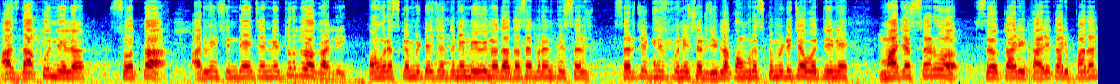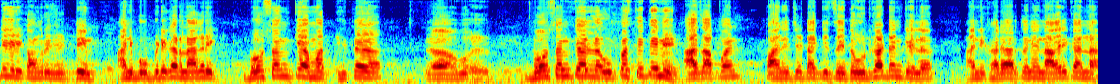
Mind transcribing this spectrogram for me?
आज दाखवून दिलं स्वतः अरविंद शिंदे यांच्या नेतृत्वाखाली काँग्रेस कमिटीच्या वतीने मी विनोद दादासाहेब रणपी सर सरचिटणीस पुणेश्वर जिल्हा काँग्रेस कमिटीच्या वतीने माझ्या सर्व सहकारी कार्यकारी पदाधिकारी काँग्रेसची टीम आणि बोबडेकर नागरिक बहुसंख्य मत इथं बहुसंख्य ल- उपस्थितीने आज आपण पाण्याच्या टाकीचं इथं उद्घाटन केलं आणि खऱ्या अर्थाने नागरिकांना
